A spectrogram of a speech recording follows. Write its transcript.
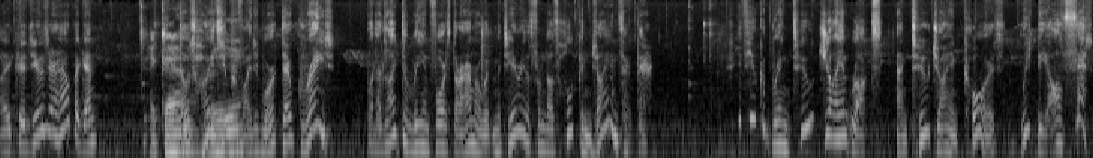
I could use your help again. Again? Those hides you provided worked out great. But I'd like to reinforce their armor with materials from those hulking giants out there. If you could bring two giant rocks and two giant cores, we'd be all set.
